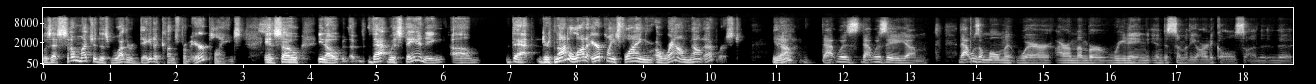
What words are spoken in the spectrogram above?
was that so much of this weather data comes from airplanes. And so, you know, that withstanding, um, that there's not a lot of airplanes flying around Mount Everest. You yeah, know, that was that was a um, that was a moment where I remember reading into some of the articles, the, the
